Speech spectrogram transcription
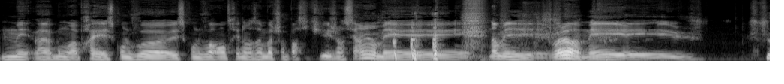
Mais bah, bon, après, est-ce qu'on le voit, est-ce qu'on le voit rentrer dans un match en particulier? J'en sais rien. Mais non, mais voilà. Mais je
